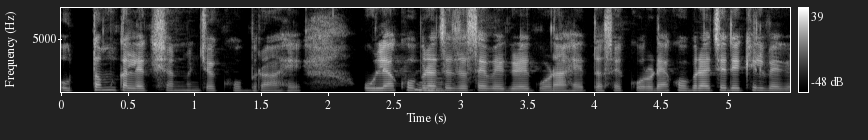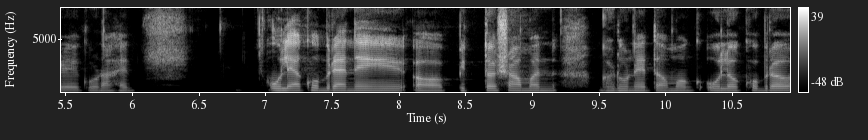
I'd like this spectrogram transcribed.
उत्तम कलेक्शन म्हणजे खोबरं आहे. ओल्या खोबऱ्याचे जसे वेगळे गुण आहेत, तसे कोरड्या खोबऱ्याचे देखील वेगळे गुण आहेत. ओल्या खोबऱ्याने अ, पित्तशामन घडून येतं. मग ओलं खोबरं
